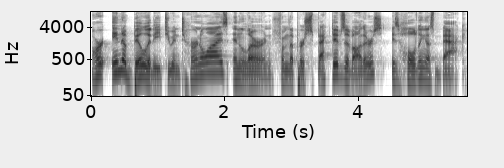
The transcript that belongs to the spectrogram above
Our inability to internalize and learn from the perspectives of others is holding us back.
